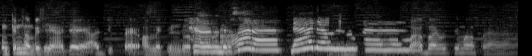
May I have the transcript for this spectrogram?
Mungkin sampai sini aja ya. Jupe pamit undur. Helen bersuara. Dadah, udah Bye bye Ultima Friends.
